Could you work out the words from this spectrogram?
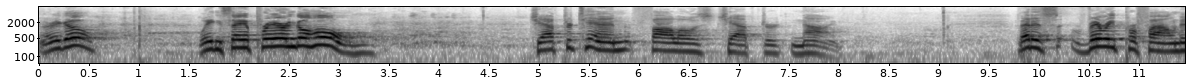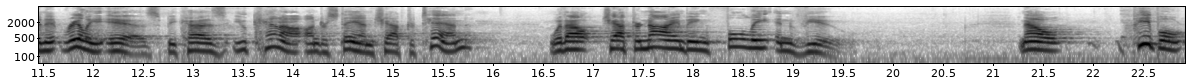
There you go. We can say a prayer and go home. Chapter 10 follows chapter 9. That is very profound, and it really is, because you cannot understand chapter 10 without chapter 9 being fully in view. Now, people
